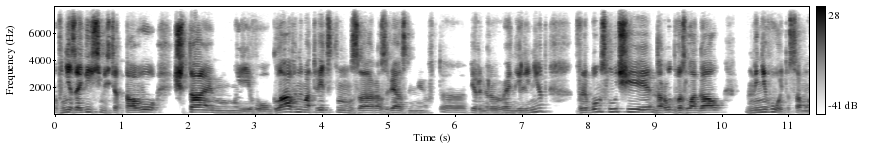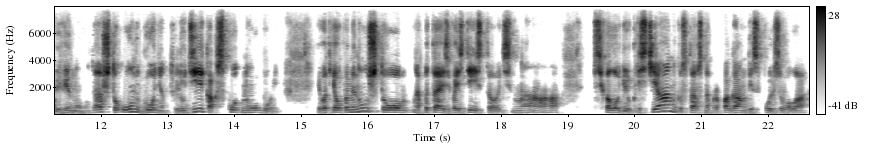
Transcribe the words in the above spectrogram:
вне зависимости от того, считаем мы его главным ответственным за развязывание э, Первой мировой войны или нет, в любом случае народ возлагал на него эту самую вину, да, что он гонит людей как скот на убой. И вот я упомянул, что пытаясь воздействовать на психологию крестьян, государственная пропаганда использовала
